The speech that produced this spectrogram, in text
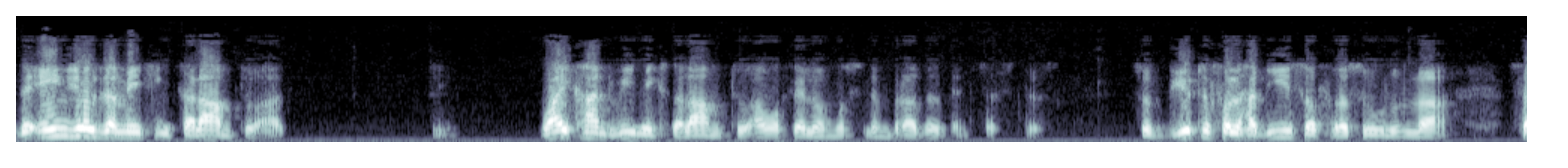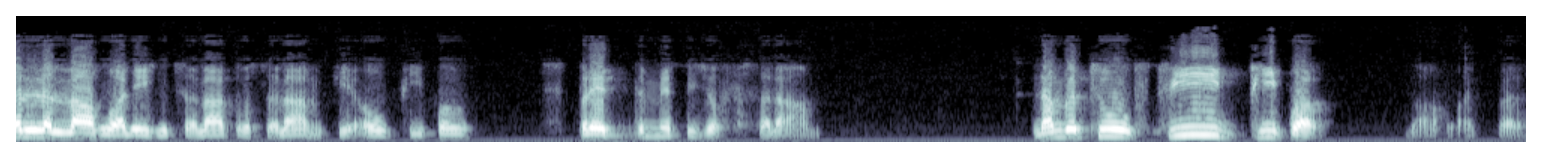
The angels are making salam to us. Why can't we make salam to our fellow Muslim brothers and sisters? So beautiful hadith of Rasulullah sallallahu alayhi salatu wasalam ki, oh people, spread the message of salam. Number two, feed people. Oh, Akbar.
